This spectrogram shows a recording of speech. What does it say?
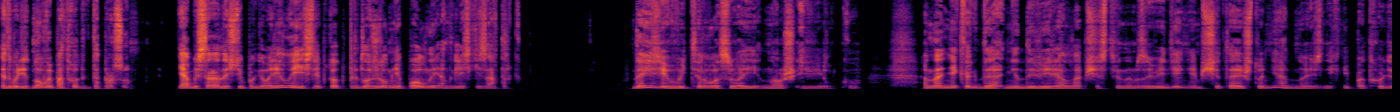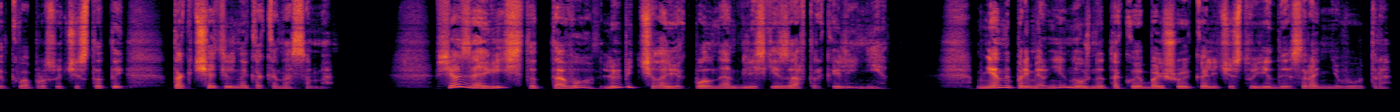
Это будет новый подход к допросу. Я бы с радостью поговорила, если бы кто-то предложил мне полный английский завтрак. Дейзи вытерла свои нож и вилку. Она никогда не доверяла общественным заведениям, считая, что ни одно из них не подходит к вопросу чистоты так тщательно, как она сама. Все зависит от того, любит человек полный английский завтрак или нет. Мне, например, не нужно такое большое количество еды с раннего утра.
